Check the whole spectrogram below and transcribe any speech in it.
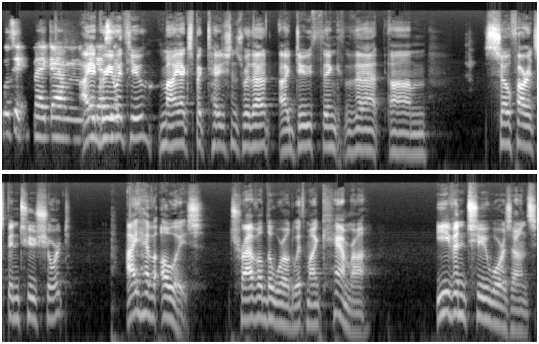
We'll see. Like um, I, I agree guess, with you. My expectations were that. I do think that um, so far it's been too short. I have always traveled the world with my camera even to war zones,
